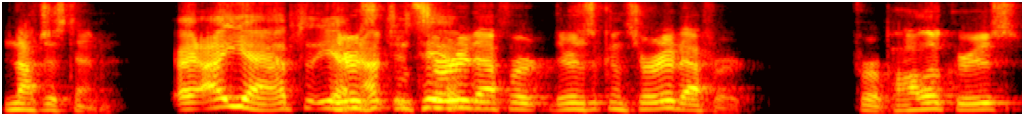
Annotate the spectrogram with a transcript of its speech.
Not just him. Uh, yeah, absolutely. Yeah, there's a concerted effort. There's a concerted effort for Apollo Crews,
